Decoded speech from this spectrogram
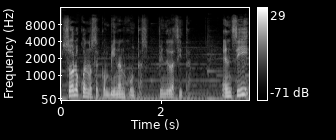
solo cuando se combinan juntas. Fin de la cita. En sí,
